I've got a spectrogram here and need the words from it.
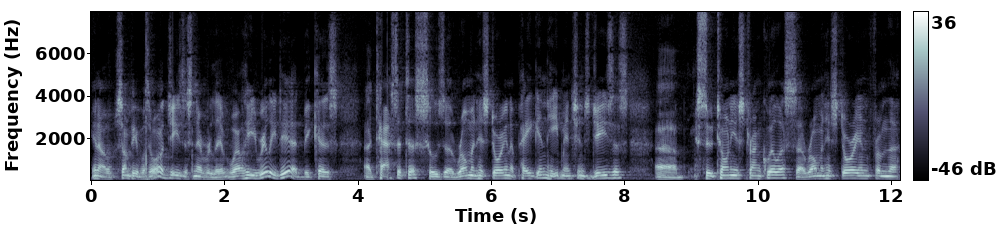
you know, some people say, well, Jesus never lived. Well, he really did because uh, Tacitus, who's a Roman historian, a pagan, he mentions Jesus. Uh, Suetonius Tranquillus, a Roman historian from the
